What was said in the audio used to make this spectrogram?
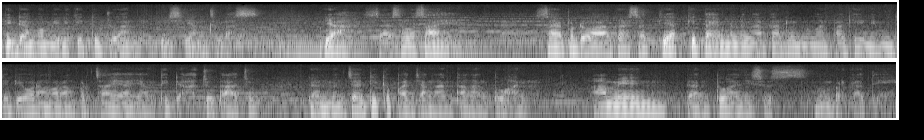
tidak memiliki tujuan visi yang jelas. Ya, saya selesai. Saya berdoa agar setiap kita yang mendengarkan renungan pagi ini menjadi orang-orang percaya yang tidak acuh tak acuh dan menjadi kepanjangan tangan Tuhan. Amin dan Tuhan Yesus memberkati.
